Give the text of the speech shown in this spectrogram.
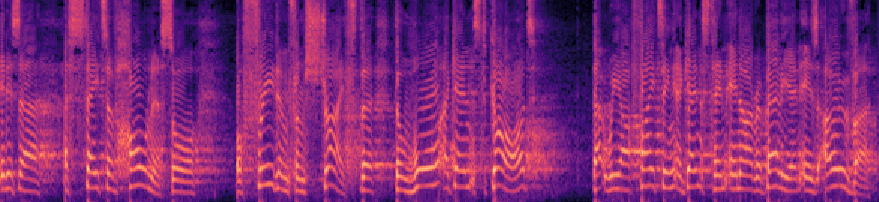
It is a, a state of wholeness or, or freedom from strife. The, the war against God that we are fighting against him in our rebellion is over.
